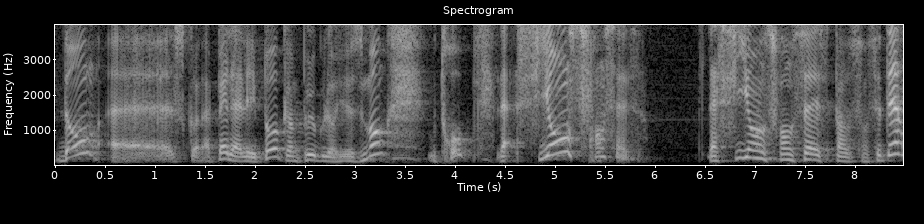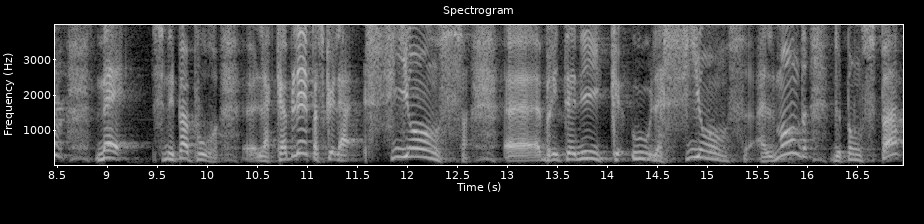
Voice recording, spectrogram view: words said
dans euh, ce qu'on appelle à l'époque, un peu glorieusement, ou trop, la science française. La science française, pas en ces termes, mais ce n'est pas pour euh, l'accabler, parce que la science euh, britannique ou la science allemande ne pense pas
